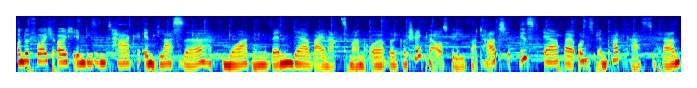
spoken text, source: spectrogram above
Und bevor ich euch in diesen Tag entlasse, morgen, wenn der Weihnachtsmann eure Geschenke ausgeliefert hat, ist er bei uns im Podcast zu hören.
